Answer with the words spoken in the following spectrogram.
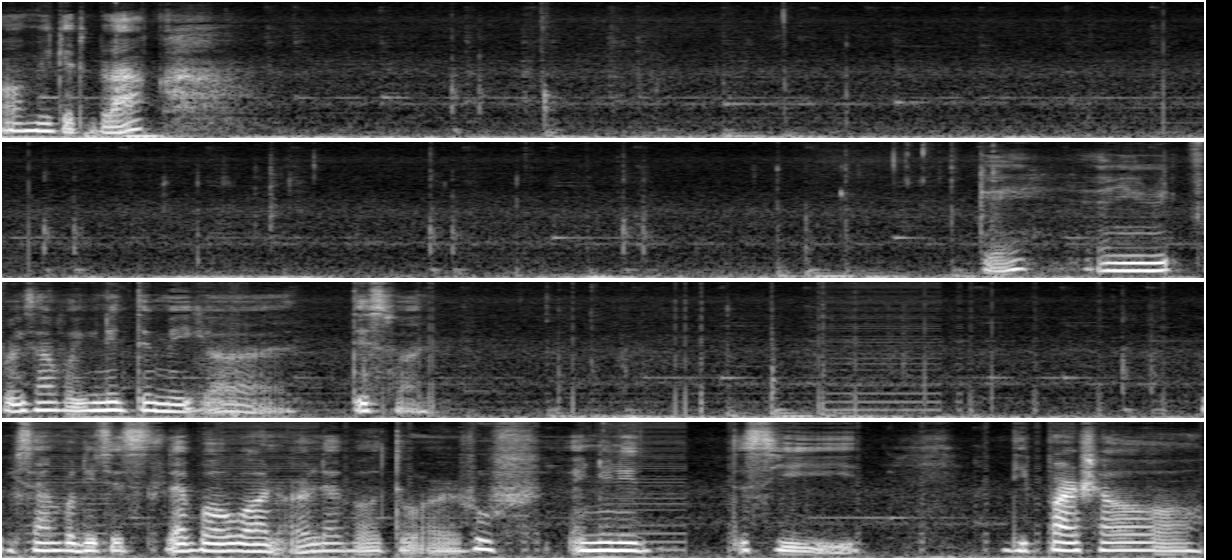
I'll make it black. Okay and you for example you need to make uh, this one. For example this is level 1 or level 2 or roof and you need to see the partial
